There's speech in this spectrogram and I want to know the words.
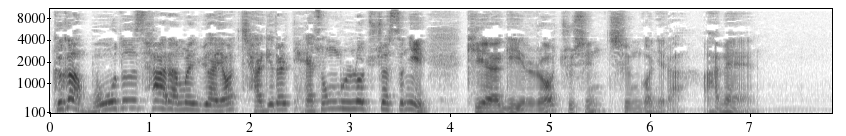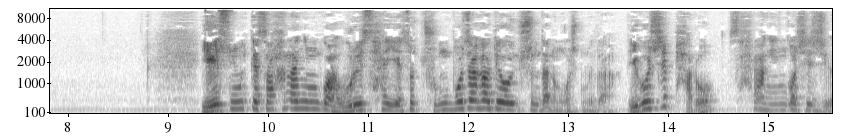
그가 모든 사람을 위하여 자기를 대속물로 주셨으니 기약이 이르러 주신 증거니라. 아멘. 예수님께서 하나님과 우리 사이에서 중보자가 되어 주신다는 것입니다. 이것이 바로 사랑인 것이지요.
